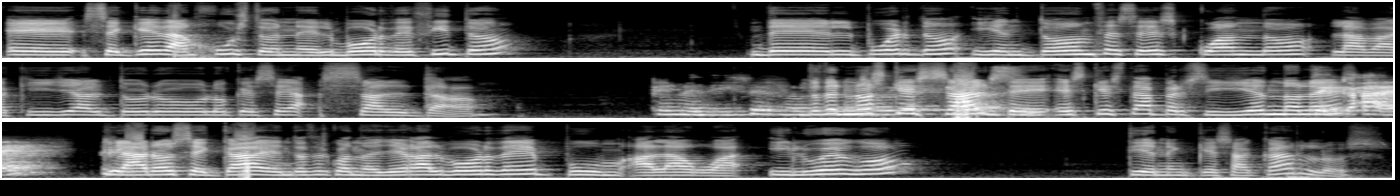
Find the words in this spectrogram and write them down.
eh, se quedan justo en el bordecito del puerto y entonces es cuando la vaquilla, el toro, lo que sea, salta. ¿qué me dices? Entonces no es que así. salte, es que está persiguiéndoles. Se cae. Claro, se cae. Entonces cuando llega al borde, ¡pum! al agua. Y luego tienen que sacarlos.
